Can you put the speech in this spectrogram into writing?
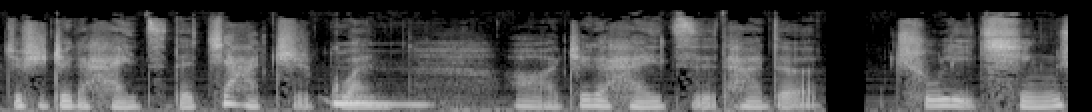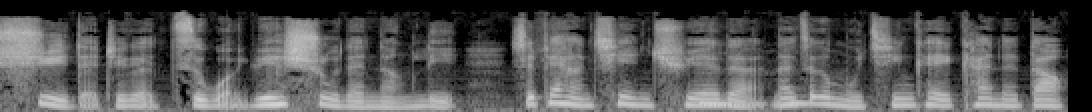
就是这个孩子的价值观、嗯、啊，这个孩子他的。处理情绪的这个自我约束的能力是非常欠缺的。嗯、那这个母亲可以看得到，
